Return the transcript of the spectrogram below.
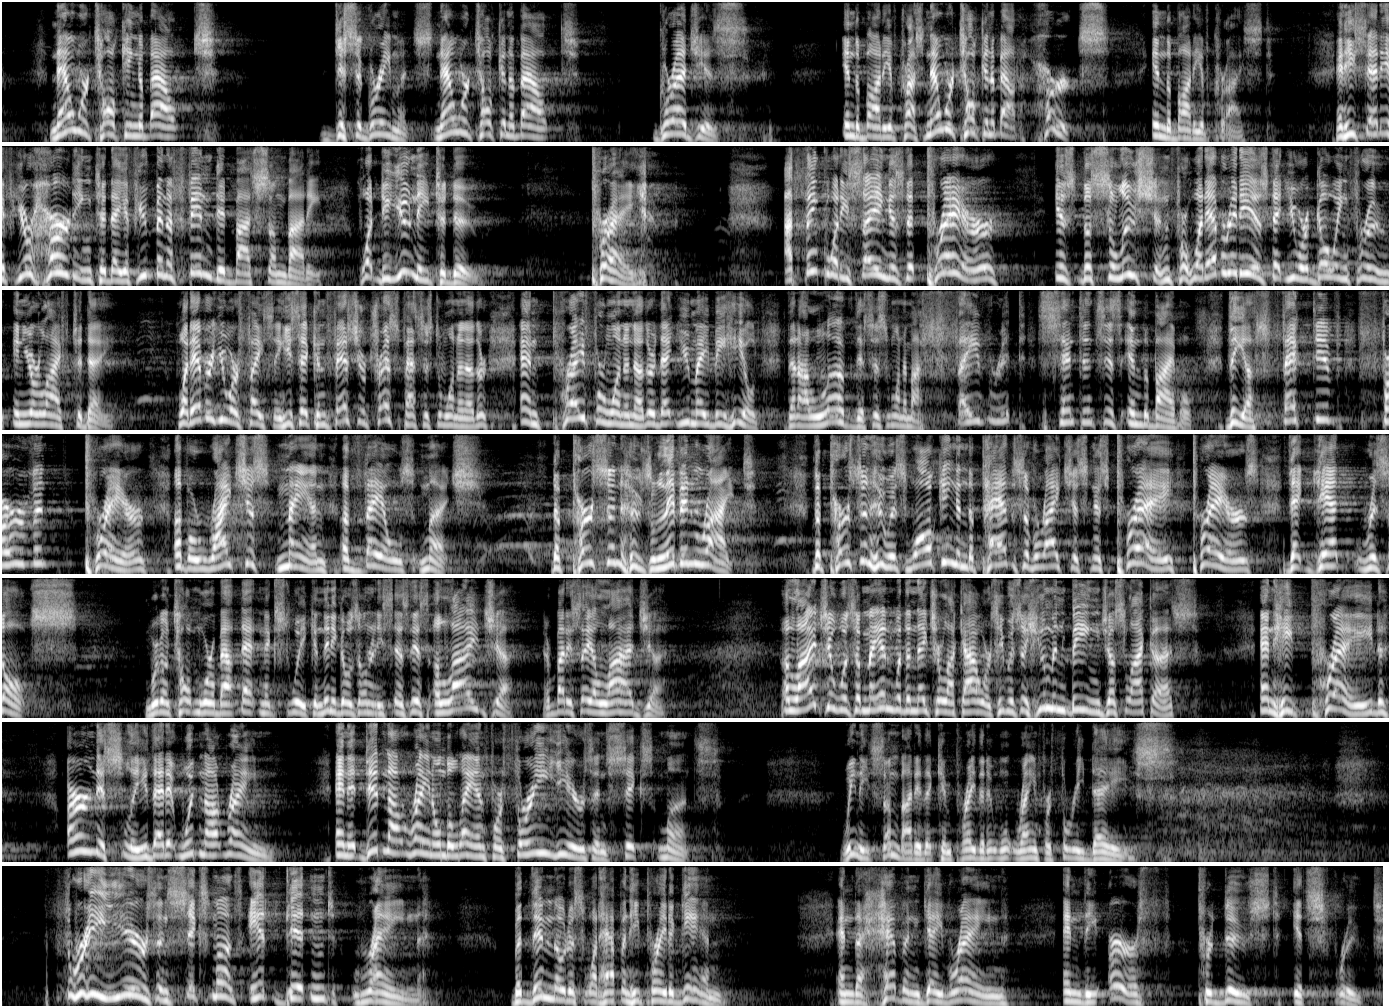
Now we're talking about disagreements. Now we're talking about grudges in the body of Christ. Now we're talking about hurts in the body of Christ. And he said, if you're hurting today, if you've been offended by somebody, what do you need to do? Pray. I think what he's saying is that prayer is the solution for whatever it is that you are going through in your life today. Whatever you are facing, he said, confess your trespasses to one another and pray for one another that you may be healed. That I love this. This is one of my favorite sentences in the Bible. The effective, fervent prayer of a righteous man avails much. The person who's living right the person who is walking in the paths of righteousness pray prayers that get results. We're going to talk more about that next week. And then he goes on and he says this Elijah. Everybody say Elijah. Elijah was a man with a nature like ours. He was a human being just like us. And he prayed earnestly that it would not rain. And it did not rain on the land for three years and six months. We need somebody that can pray that it won't rain for three days. three years and six months, it didn't rain. But then notice what happened. He prayed again, and the heaven gave rain, and the earth produced its fruit.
